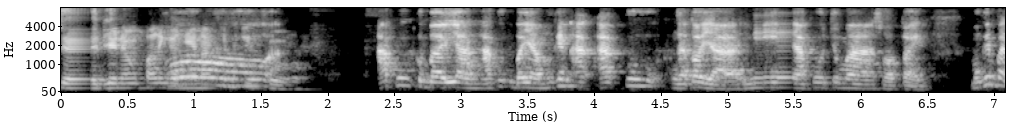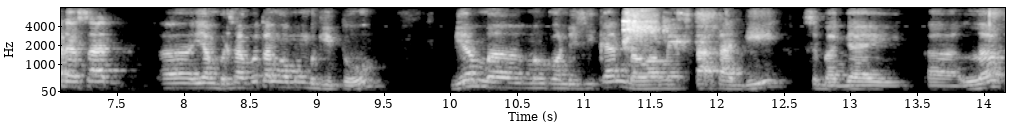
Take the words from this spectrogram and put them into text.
kejadian yang paling gak enak oh, itu? Aku kebayang, aku kebayang. Mungkin aku nggak tahu ya, ini aku cuma sotoy. Mungkin pada saat uh, yang bersangkutan ngomong begitu, dia me mengkondisikan bahwa meta tadi sebagai uh, love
